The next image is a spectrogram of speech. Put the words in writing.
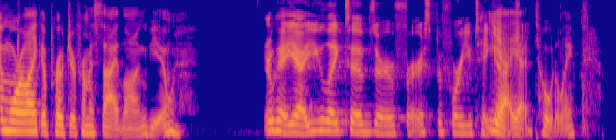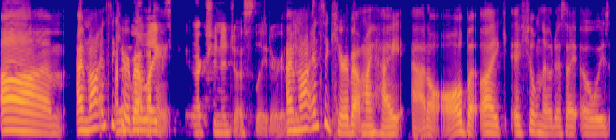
I more like approach it from a sidelong view. Okay. Yeah. You like to observe first before you take yeah, action. yeah, totally. Um, I'm not insecure Or about like action adjust later. I'm like- not insecure about my height at all, but like if you'll notice, I always,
